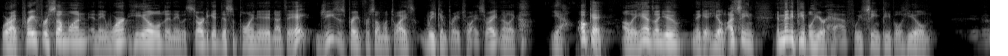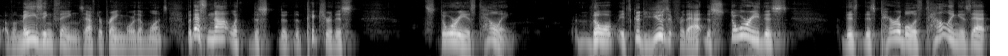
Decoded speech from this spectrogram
Where I pray for someone and they weren't healed and they would start to get disappointed, and I'd say, Hey, Jesus prayed for someone twice. We can pray twice, right? And they're like, oh, Yeah, okay, I'll lay hands on you and they get healed. I've seen, and many people here have, we've seen people healed of amazing things after praying more than once. But that's not what this, the, the picture this story is telling. Though it's good to use it for that, the story this, this, this parable is telling is that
